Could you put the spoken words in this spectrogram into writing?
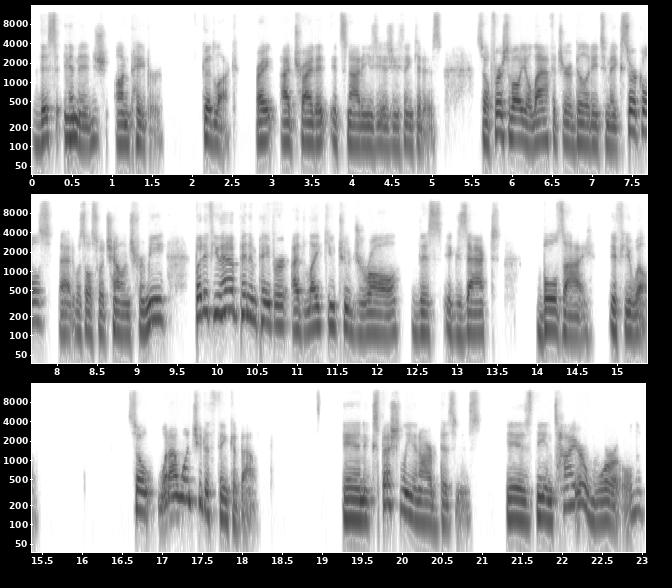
this image on paper. Good luck, right? I've tried it. It's not easy as you think it is. So, first of all, you'll laugh at your ability to make circles. That was also a challenge for me. But if you have pen and paper, I'd like you to draw this exact bullseye, if you will. So, what I want you to think about, and especially in our business, is the entire world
